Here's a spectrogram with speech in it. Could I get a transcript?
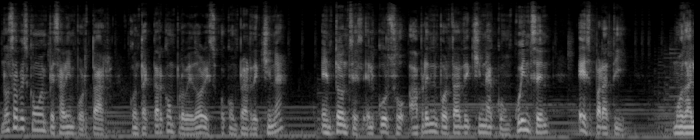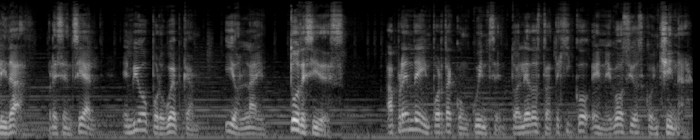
¿No sabes cómo empezar a importar, contactar con proveedores o comprar de China? Entonces el curso Aprende a importar de China con Quinsen es para ti. Modalidad, presencial, en vivo por webcam y online. Tú decides. Aprende e importa con Quinsen, tu aliado estratégico en negocios con China.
